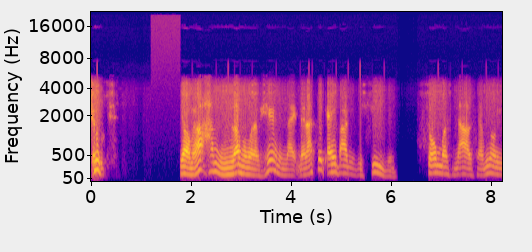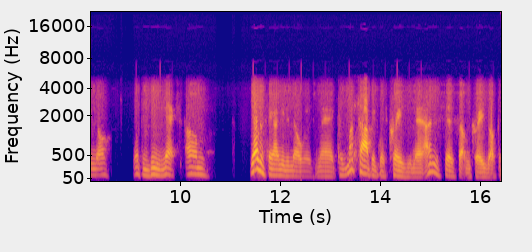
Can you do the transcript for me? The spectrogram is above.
Shoot. Yo, man, I, I'm loving what I'm hearing tonight, man. I think everybody's receiving so much knowledge now. We don't even know what to do next. Um, the other thing I need to know is, man, because my topic was crazy, man. I just said something crazy off the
